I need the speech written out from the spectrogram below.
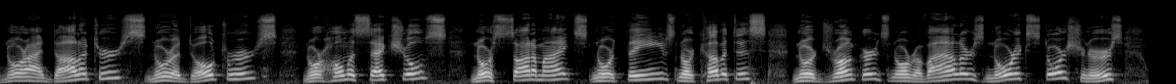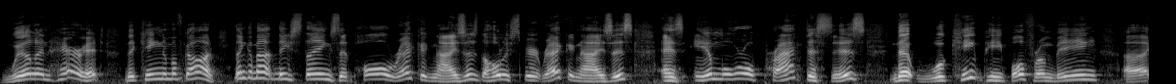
nor idolaters, nor adulterers, nor homosexuals, nor sodomites, nor thieves, nor covetous, nor drunkards, nor revilers, nor extortioners will inherit the kingdom of God. Think about these things that Paul recognizes, the Holy Spirit recognizes as immoral practices that will keep people from being, uh,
